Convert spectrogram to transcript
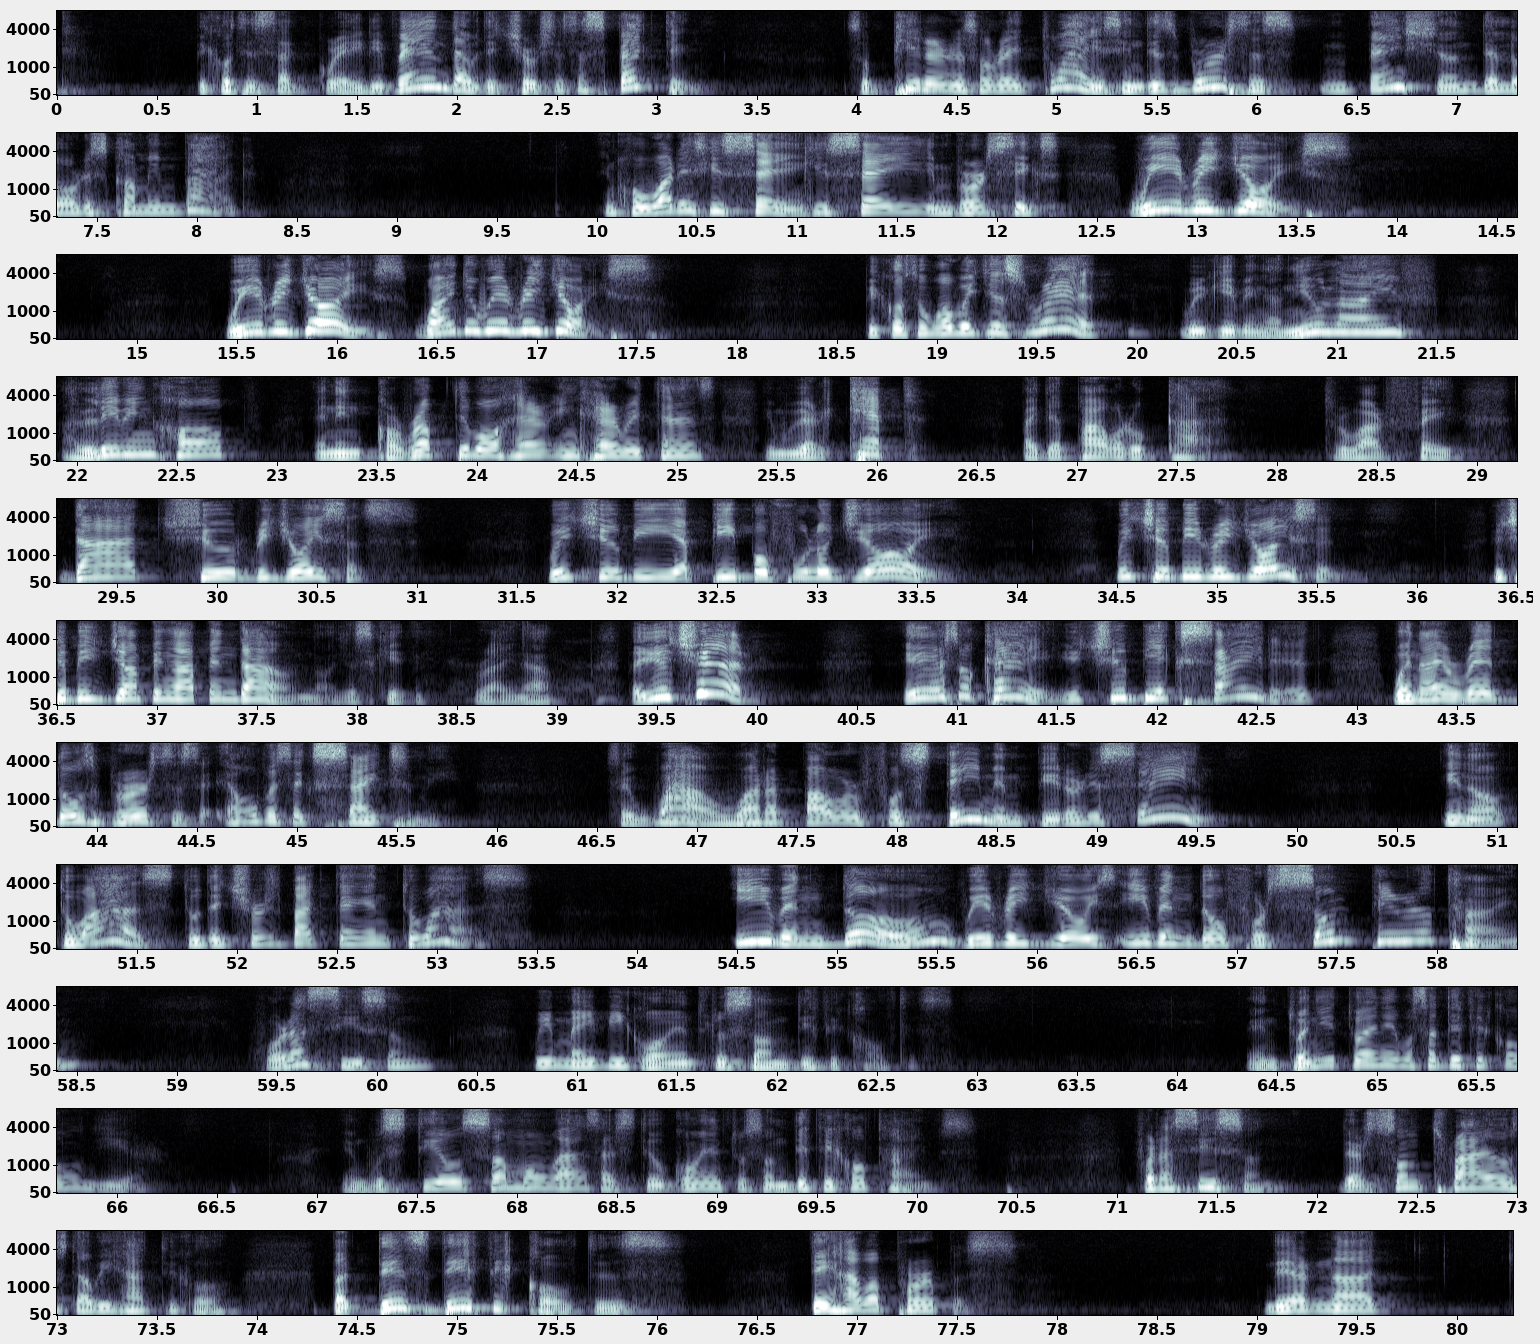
because it's a great event that the church is expecting. So Peter is already twice in these verses mentioned the Lord is coming back. And what is he saying? He's saying in verse 6, we rejoice. We rejoice. Why do we rejoice? Because of what we just read. We're giving a new life, a living hope, an incorruptible inheritance, and we are kept by the power of God through our faith. That should rejoice us. We should be a people full of joy. We should be rejoicing. We should be jumping up and down. No, just kidding, right now. But you should. It's okay. You should be excited. When I read those verses, it always excites me. Say, wow, what a powerful statement Peter is saying you know, to us, to the church back then and to us. Even though we rejoice, even though for some period of time, for a season, we may be going through some difficulties. And 2020 was a difficult year. And we still, some of us are still going through some difficult times. For a season, there are some trials that we had to go. But these difficulties, they have a purpose. They are not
